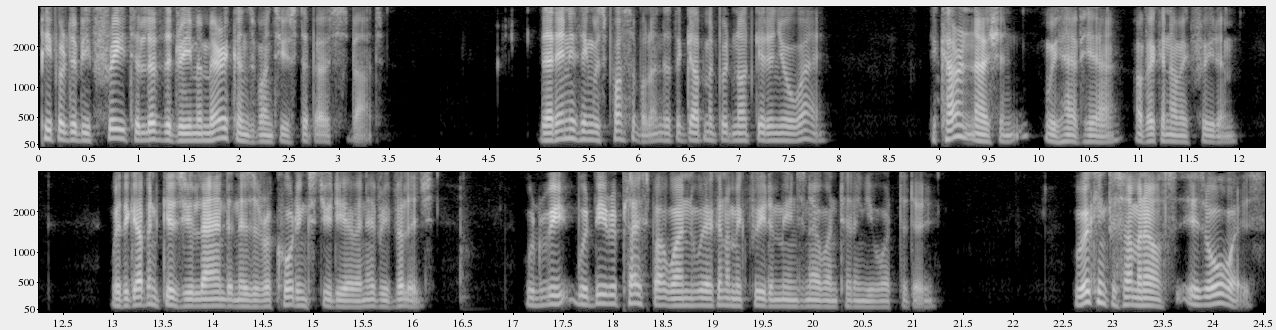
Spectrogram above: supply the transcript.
people to be free to live the dream Americans once used to boast about. that anything was possible and that the government would not get in your way. The current notion we have here of economic freedom, where the government gives you land and there's a recording studio in every village, would be, would be replaced by one where economic freedom means no one telling you what to do. Working for someone else is always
